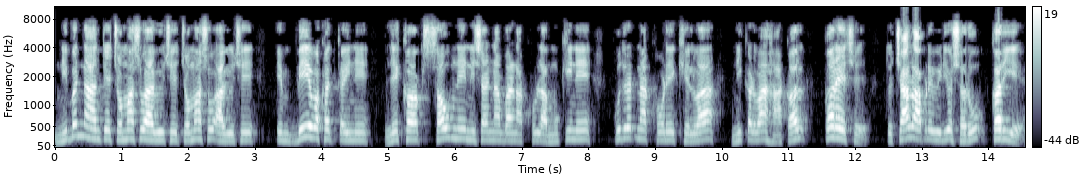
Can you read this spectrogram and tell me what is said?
નિબંધના અંતે ચોમાસું આવ્યું છે, ચોમાસું આવ્યું છે એમ બે વખત કહીને લેખક સૌને નિશાળના બારણા ખુલ્લા મૂકીને કુદરતના ખોળે ખેલવા, નીકળવા હાકલ કરે છે. તો ચાલો આપણે વીડિયો શરૂ કરીએ.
